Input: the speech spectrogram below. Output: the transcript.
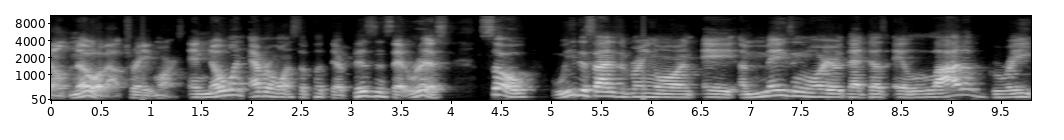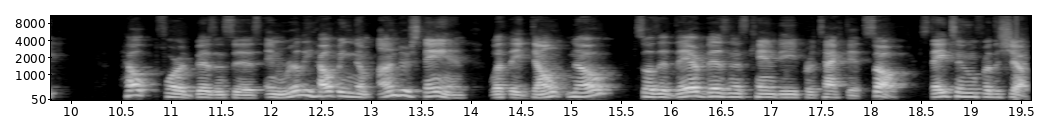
don't know about trademarks, and no one ever wants to put their business at risk. So, we decided to bring on a amazing lawyer that does a lot of great help for businesses and really helping them understand what they don't know so that their business can be protected. So stay tuned for the show.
